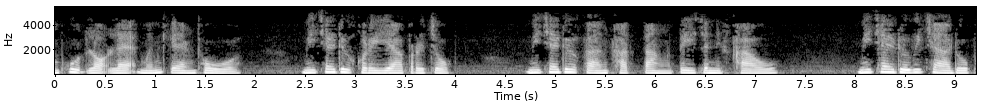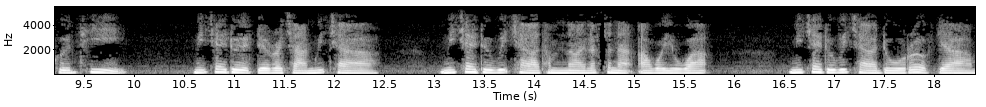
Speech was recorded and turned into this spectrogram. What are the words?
ำพูดเลาะแหละเหมือนแกงถั่วมิใช่ด้วยกริยาประจบ มิใช่ด้วยการขัดต่างตีสนิทเขา มิใช่ด้วยวิชาดูพื้นที่ มิใช่ด้วยเดรชานวิชา มิใช่ด้วยวิชาทำนายลักษณะอวัยวะ มิใช่ด้วยวิชาดูเลิกยาม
